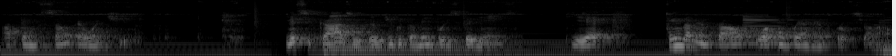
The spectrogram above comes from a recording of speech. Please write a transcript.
Atenção é o antídoto. Nesse caso, eu digo também por experiência, que é fundamental o acompanhamento profissional.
